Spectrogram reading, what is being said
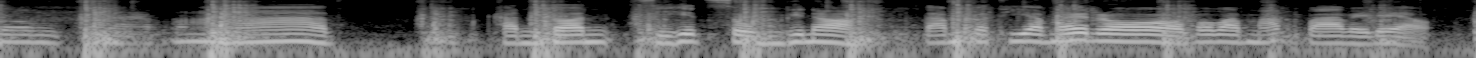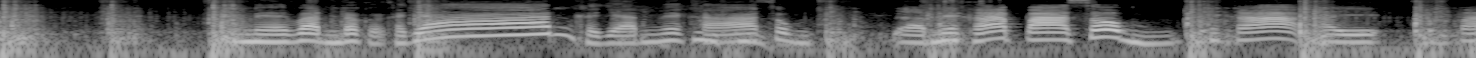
จองกราบอ่าขั้นตอนสีเฮ็ดสมพี่น้องตำกระเทียมไว้รอ เพราะว่ามักปลาไว้แล้วแม่วันแล้วก็ขยันขยันแม่ค้าส้มอ่าแม่ค้าปลาส้มแม่ค้าไอปลา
